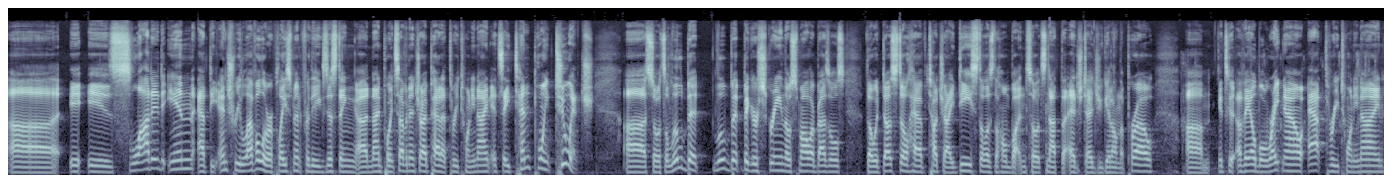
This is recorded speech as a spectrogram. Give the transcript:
Uh, it is slotted in at the entry level, a replacement for the existing uh, 9.7 inch iPad at 329. It's a 10.2 inch, uh, so it's a little bit, little bit bigger screen. Those smaller bezels, though it does still have Touch ID, still has the home button, so it's not the edge to edge you get on the Pro. Um, it's available right now at 329.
